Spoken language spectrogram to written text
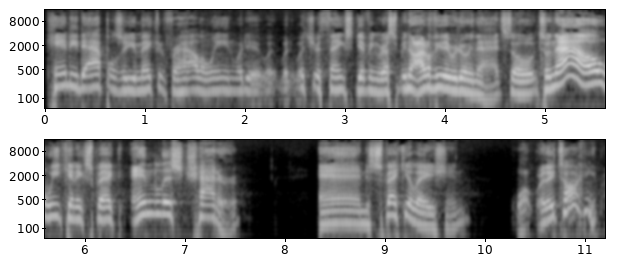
candied apples are you making for Halloween? What, you, what, what's your Thanksgiving recipe? No, I don't think they were doing that. So, so now we can expect endless chatter and speculation. What were they talking about?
